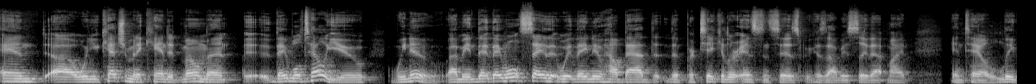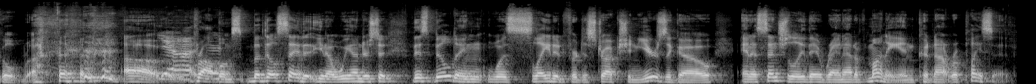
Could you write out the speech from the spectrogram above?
and uh, when you catch them in a candid moment, uh, they will tell you, "We knew." I mean, they, they won't say that we, they knew how bad the, the particular instance is because obviously that might entail legal uh, Yeah, problems. But they'll say that you know we understood this building was slated for destruction years ago, and essentially they ran out of money and could not replace it.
